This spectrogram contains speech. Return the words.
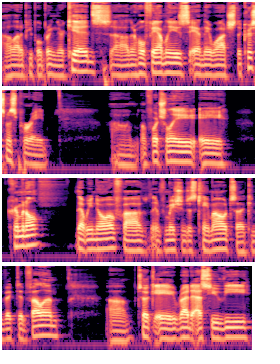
a lot of people bring their kids, uh, their whole families, and they watch the Christmas parade. Um, unfortunately, a criminal that we know of, uh, the information just came out, a convicted felon, uh, took a red SUV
